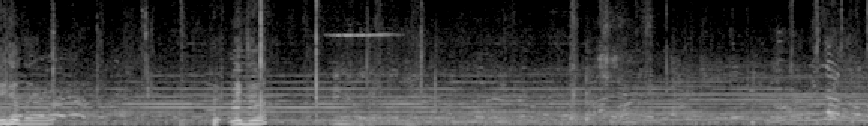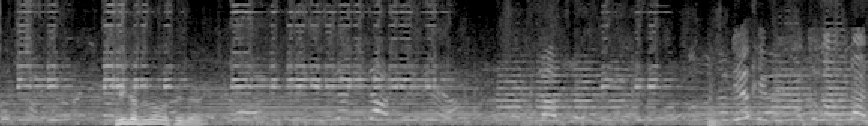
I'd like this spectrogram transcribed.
Ne diyor dayı? Ne diyor? Ne diyordu lan o teyze? Diyor ki biz akıllandılar.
